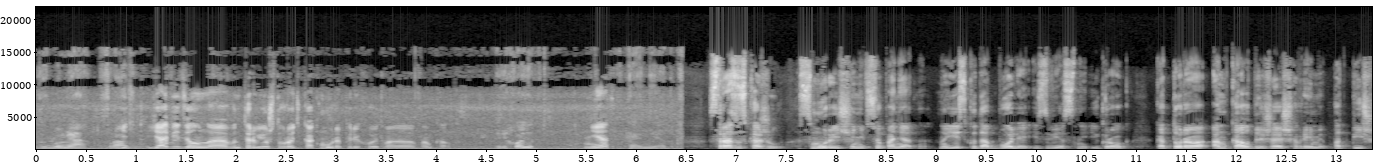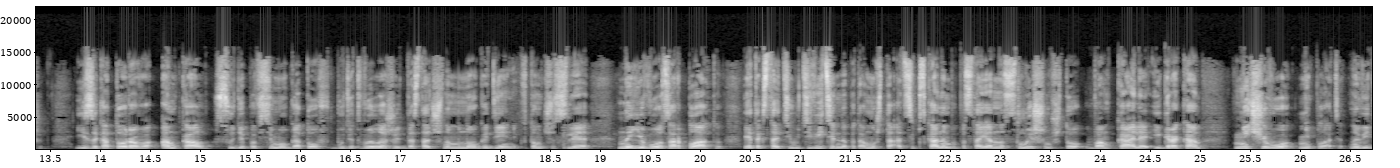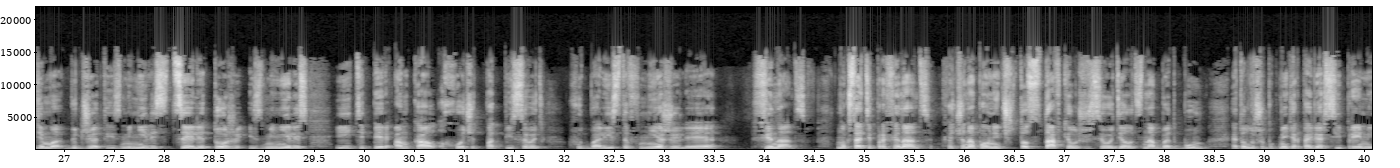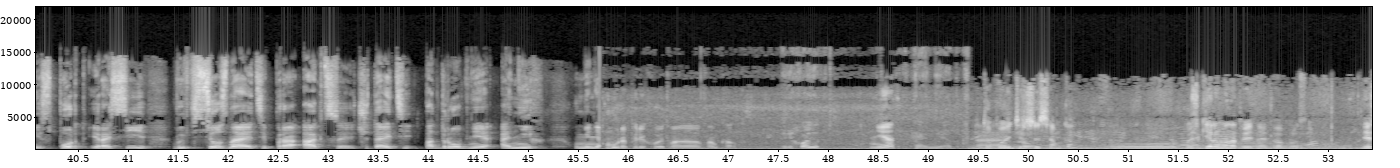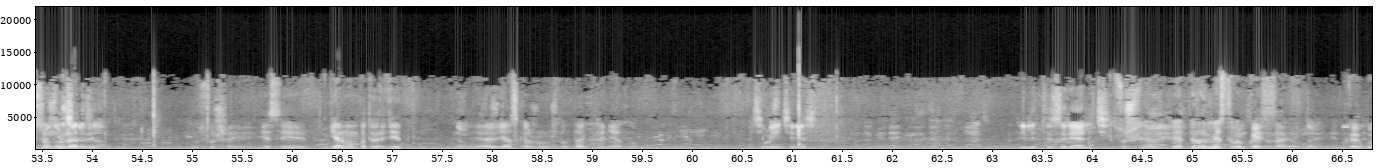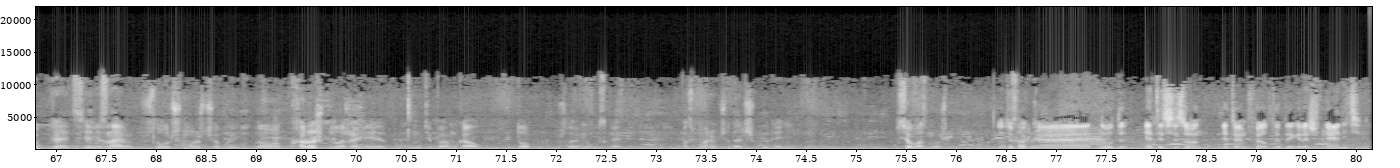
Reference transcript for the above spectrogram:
за двумя сразу. Я видел э, в интервью, что вроде как Мура переходит в, э, в Амкал. Переходит? Нет? Нет. Сразу скажу, с Мурой еще не все понятно, но есть куда более известный игрок, которого Амкал в ближайшее время подпишет, из-за которого Амкал, судя по всему, готов будет выложить достаточно много денег, в том числе на его зарплату. Это, кстати, удивительно, потому что от Сипскана мы постоянно слышим, что в Амкале игрокам ничего не платят. Но, видимо, бюджеты изменились, цели тоже изменились, и теперь Амкал хочет подписывать футболистов, не жалея финансов. Ну, кстати, про финансы. Хочу напомнить, что ставки лучше всего делать на BetBoom. Это лучший букмекер по версии премии «Спорт» и России. Вы все знаете про акции, читайте подробнее о них. У меня хмуро переходит в, в Амкал. Переходит? Нет? Нет. Тобой интересует Амкал? Ну, пусть Герман ответит на этот вопрос. Если он уже ответил. Ну, слушай, если Герман подтвердит, Ну, я, я скажу, что так или нет. Ну, а тебе интересно? Или ты за реалити? слушай, я, я первое место в МКС занял. Ну. Как бы, блядь, я не знаю, что лучше может что быть. Ну, хорошее предложение, ну, типа Амкал, топ, что я могу сказать. Посмотрим, что дальше будет. Я не, ну, все возможно. Ну ты пока... Ну, это сезон, это МФЛ, ты доиграешь в реалити?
